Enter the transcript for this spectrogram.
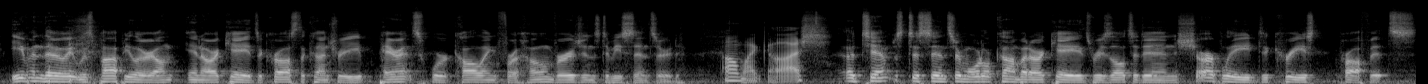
Even though it was popular on, in arcades across the country, parents were calling for home versions to be censored. Oh my gosh. Attempts to censor Mortal Kombat arcades resulted in sharply decreased profits.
